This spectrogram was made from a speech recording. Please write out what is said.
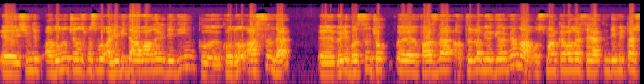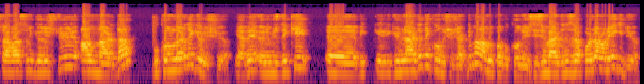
E, şimdi Adon'un çalışması bu Alevi davaları dediğin konu aslında e, böyle basın çok e, fazla hatırlamıyor görmüyor ama Osman Kavala Selahattin Demirtaş davasını görüştüğü anlarda bu konuları da görüşüyor. Ya ve önümüzdeki e, bir, günlerde de konuşacak değil mi Avrupa bu konuyu? Sizin verdiğiniz raporlar oraya gidiyor.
